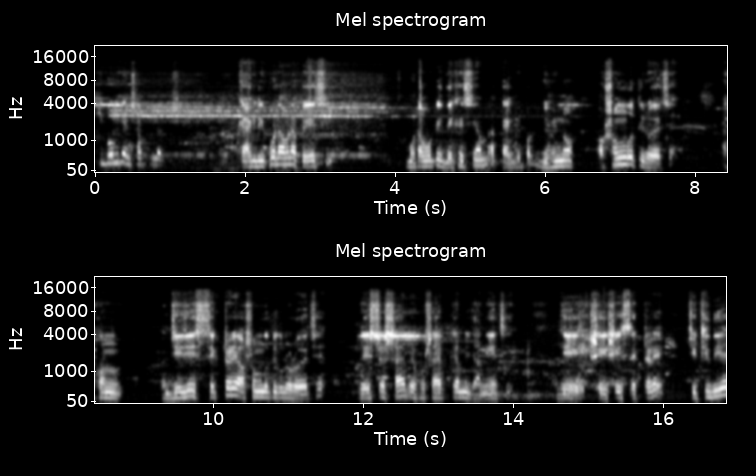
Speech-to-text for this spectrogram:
কি বলবেন সবগুলো ক্যাগ রিপোর্ট আমরা পেয়েছি, মোটামুটি দেখেছি আমরা। ক্যাগ রিপোর্ট বিভিন্ন অসঙ্গতি রয়েছে। এখন যে যে সেক্টরে অসঙ্গতিগুলো রয়েছে, রেজিস্ট্রার সাহেব, এফও সাহেবকে আমি জানিয়েছি যে সেই সেই সেক্টরে চিঠি দিয়ে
